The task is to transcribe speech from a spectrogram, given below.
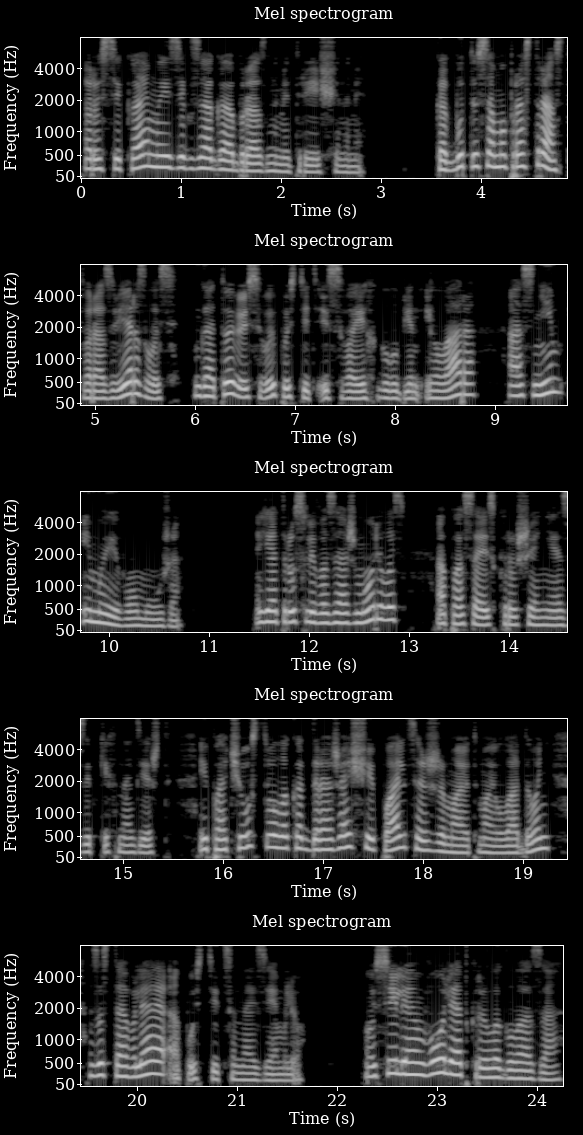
рассекаемый зигзагообразными трещинами. Как будто само пространство разверзлось, готовясь выпустить из своих глубин Илара а с ним и моего мужа. Я трусливо зажмурилась, опасаясь крушения зыбких надежд, и почувствовала, как дрожащие пальцы сжимают мою ладонь, заставляя опуститься на землю. Усилием воли открыла глаза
